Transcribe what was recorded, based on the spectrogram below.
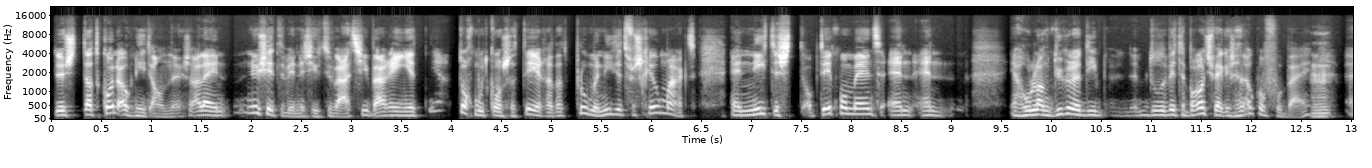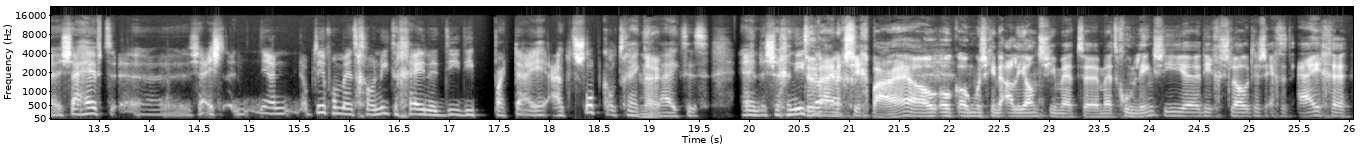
Dus dat kon ook niet anders. Alleen nu zitten we in een situatie waarin je ja, toch moet constateren dat Ploemen niet het verschil maakt. En niet de, op dit moment. En, en ja, hoe lang duren die. Ik bedoel, de witte broodswekken zijn ook wel voorbij. Mm. Uh, zij, heeft, uh, zij is ja, op dit moment gewoon niet degene die die partij uit het slop kan trekken, Nee. lijkt het. En ze geniet Te weinig erg- zichtbaar. Hè? Ook, ook, ook misschien de alliantie met, eh, met GroenLinks die, eh, die gesloten is. Echt het eigen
